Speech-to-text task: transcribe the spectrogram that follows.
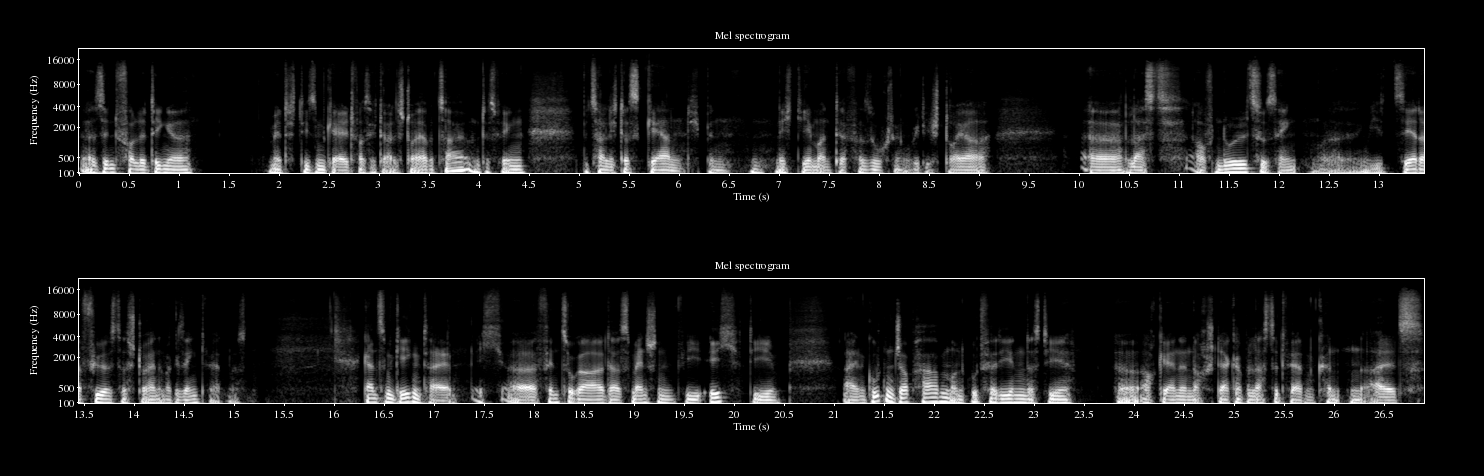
äh, sinnvolle Dinge mit diesem Geld, was ich da als Steuer bezahle. Und deswegen bezahle ich das gern. Ich bin nicht jemand, der versucht, irgendwie die Steuer äh, auf Null zu senken oder irgendwie sehr dafür ist, dass Steuern immer gesenkt werden müssen. Ganz im Gegenteil. Ich äh, finde sogar, dass Menschen wie ich, die einen guten Job haben und gut verdienen, dass die äh, auch gerne noch stärker belastet werden könnten als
